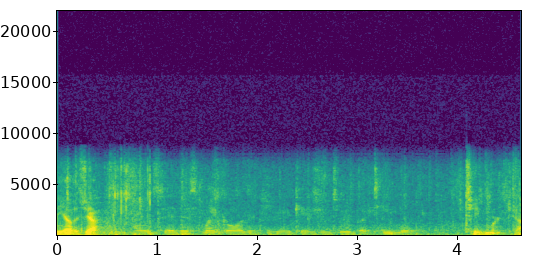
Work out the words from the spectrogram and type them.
any others? Yeah, I would say this might go under communication too, but teamwork. teamwork, yeah.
